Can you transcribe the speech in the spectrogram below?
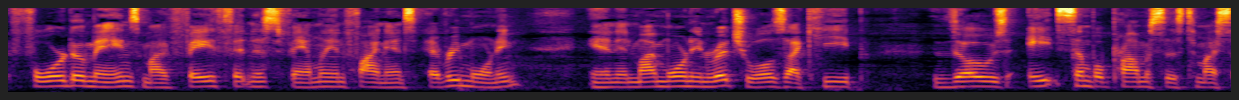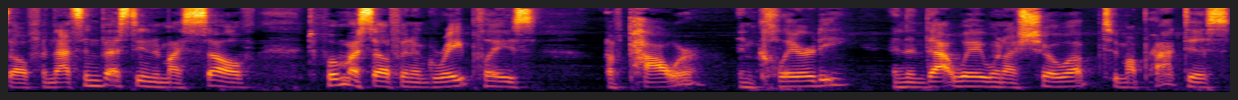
four domains my faith, fitness, family, and finance every morning. And in my morning rituals, I keep those eight simple promises to myself. And that's investing in myself to put myself in a great place of power and clarity. And then that way, when I show up to my practice,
